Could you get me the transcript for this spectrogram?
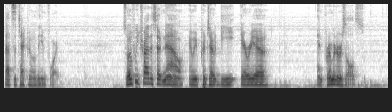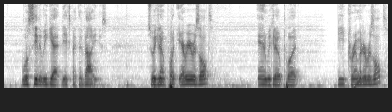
That's the technical name for it. So if we try this out now and we print out the area and perimeter results, we'll see that we get the expected values. So we can output area result and we could output the perimeter result.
